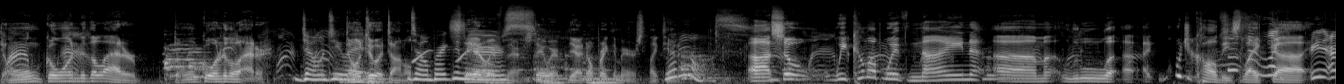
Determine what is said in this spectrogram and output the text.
Don't go under the ladder. Don't go under the ladder. Don't do it. Don't do it, Donald. Don't break the Stay mirrors. away from there. Stay away. Yeah, don't break the mirrors like What else? Uh, so we've come up with nine um, little. Uh, what would you call these? Like, uh, are,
